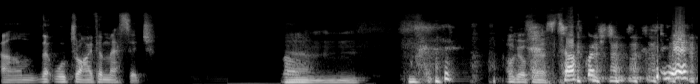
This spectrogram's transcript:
um, that will drive a message? Um, I'll go first. Tough question. yeah.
